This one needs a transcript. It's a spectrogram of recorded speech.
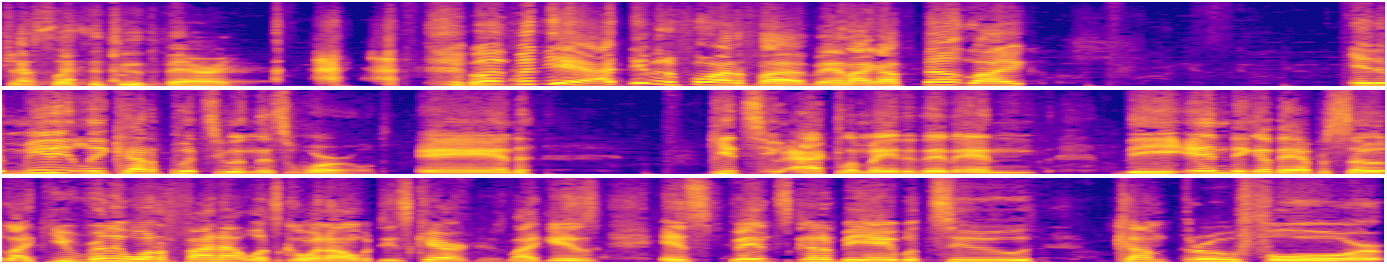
just like the Tooth Fairy. but but yeah, I'd give it a four out of five, man. Like I felt like it immediately kind of puts you in this world and gets you acclimated and and the ending of the episode, like you really want to find out what's going on with these characters. Like is is Spence gonna be able to come through for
